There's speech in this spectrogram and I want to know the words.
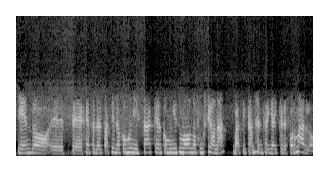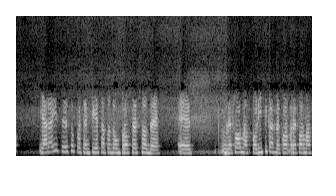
siendo este, jefe del Partido Comunista, que el comunismo no funciona, básicamente, y hay que reformarlo. Y a raíz de eso, pues empieza todo un proceso de eh, reformas políticas, reformas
